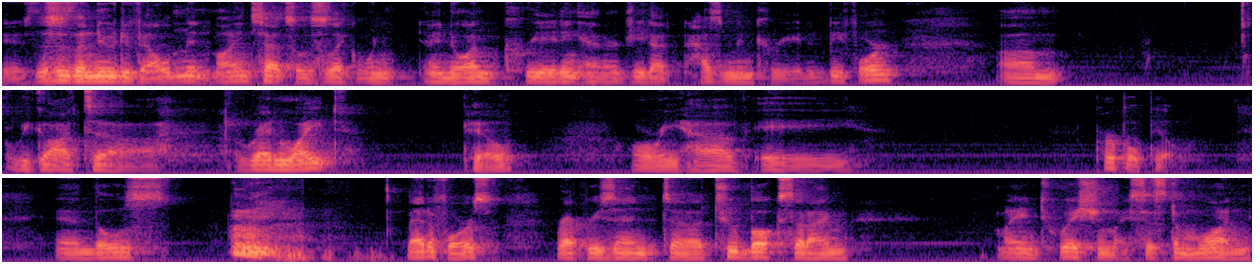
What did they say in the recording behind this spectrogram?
is this is the new development mindset. So this is like when I know I'm creating energy that hasn't been created before. Um, we got uh, a red and white pill, or we have a purple pill. And those metaphors represent uh, two books that I'm, my intuition, my system one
